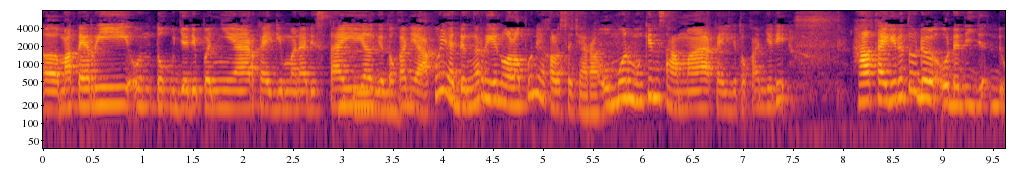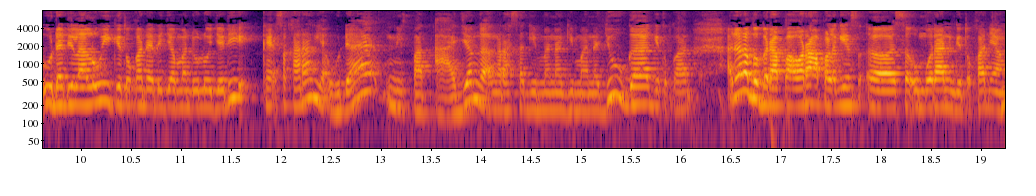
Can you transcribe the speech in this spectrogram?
uh, materi untuk jadi penyiar kayak gimana di style gitu kan ya aku ya dengerin walaupun ya kalau secara umur mungkin sama kayak gitu kan. Jadi hal kayak gitu tuh udah udah di, udah dilalui gitu kan dari zaman dulu. Jadi kayak sekarang ya udah nikmat aja nggak ngerasa gimana gimana juga gitu kan. Adalah beberapa orang apalagi eh, seumuran gitu kan yang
